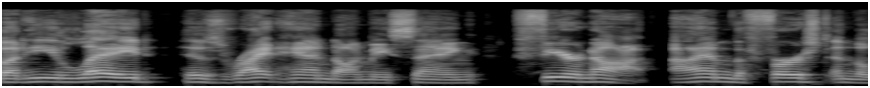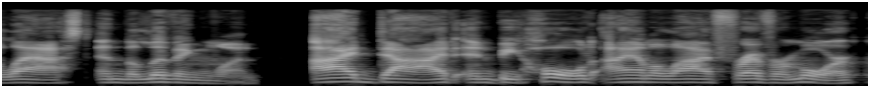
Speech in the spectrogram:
but he laid his right hand on me, saying, Fear not, I am the first and the last and the living one. I died, and behold, I am alive forevermore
